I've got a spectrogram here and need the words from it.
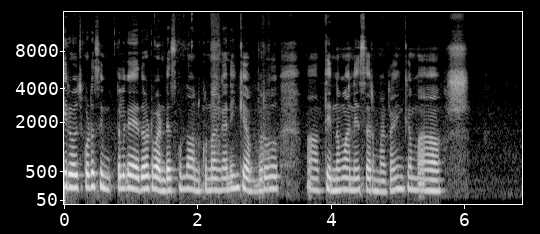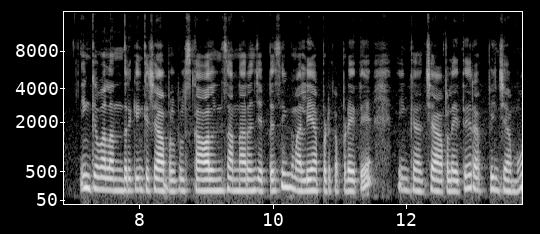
ఈరోజు కూడా సింపుల్గా ఏదో ఒకటి వండేసుకుందాం అనుకున్నాం. కానీ ఇంకెవ్వరూ తినమనేసారన్నమాట. ఇంకా మా ఇంకా వాళ్ళందరికీ ఇంకా చేపల పులుసు కావాలని అన్నారని చెప్పేసి ఇంక మళ్ళీ అప్పటికప్పుడైతే ఇంకా చేపలైతే రప్పించాము.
